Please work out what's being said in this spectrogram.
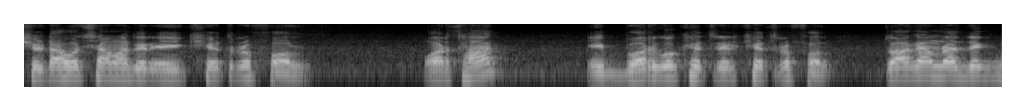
সেটা হচ্ছে আমাদের এই ক্ষেত্রফল, অর্থাৎ এই বর্গক্ষেত্রের ক্ষেত্রফল। তো আগে আমরা দেখব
